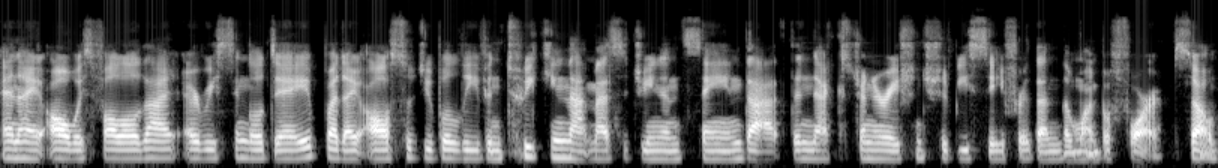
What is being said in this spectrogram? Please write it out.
And I always follow that every single day. But I also do believe in tweaking that messaging and saying that the next generation should be safer than the one before. So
